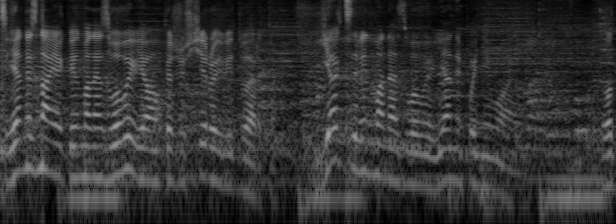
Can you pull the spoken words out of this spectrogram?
Я не знаю, як він мене зловив, я вам кажу щиро і відверто. Як це він мене зловив, я не розумію. От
